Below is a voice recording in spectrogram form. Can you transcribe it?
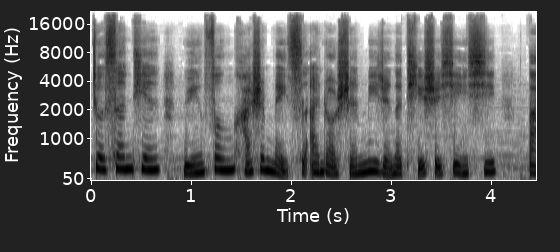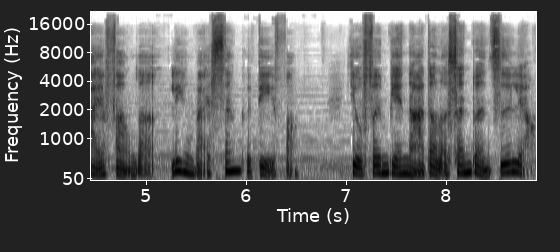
这三天云峰还是每次按照神秘人的提示信息拜访了另外三个地方，又分别拿到了三段资料。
